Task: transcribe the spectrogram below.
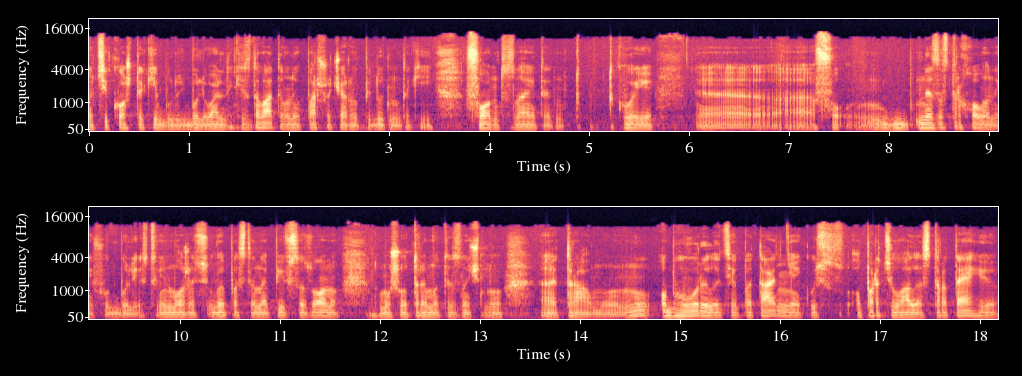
Оці кошти, які будуть болівальники здавати, вони в першу чергу підуть на такий фонд, знаєте, такої. Е, Незастрахований футболіст. Він може випасти на півсезону, тому що отримати значну е, травму. Ну, обговорили ці питання, якусь опрацювали стратегію.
